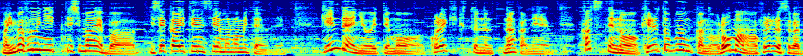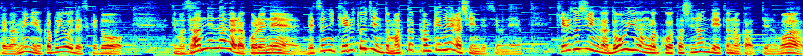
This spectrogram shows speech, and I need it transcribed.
まあ、今風に言ってしまえば、異世界転生ものみたいなね、現代においても、これ聞くとなんかね、かつてのケルト文化のロマンあふれる姿が目に浮かぶようですけど、でも残念ながらこれね、別にケルト人と全く関係ないらしいんですよね。ケルト人がどういう音楽をたしなんでいたのかっていうのは、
